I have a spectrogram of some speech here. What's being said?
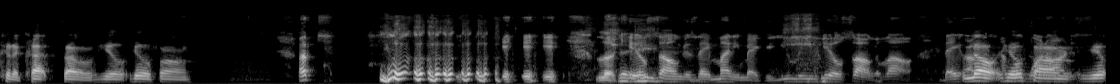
could have cut some of Hill Hillsong. Up. Look, Shade. Hillsong is their moneymaker. You leave Hillsong alone. They are No, the number Hill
